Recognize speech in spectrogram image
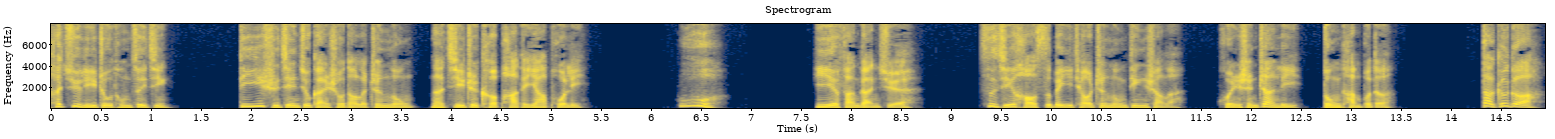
他距离周通最近，第一时间就感受到了真龙那极致可怕的压迫力。呜！叶凡感觉自己好似被一条真龙盯上了，浑身战栗，动弹不得。大哥哥。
